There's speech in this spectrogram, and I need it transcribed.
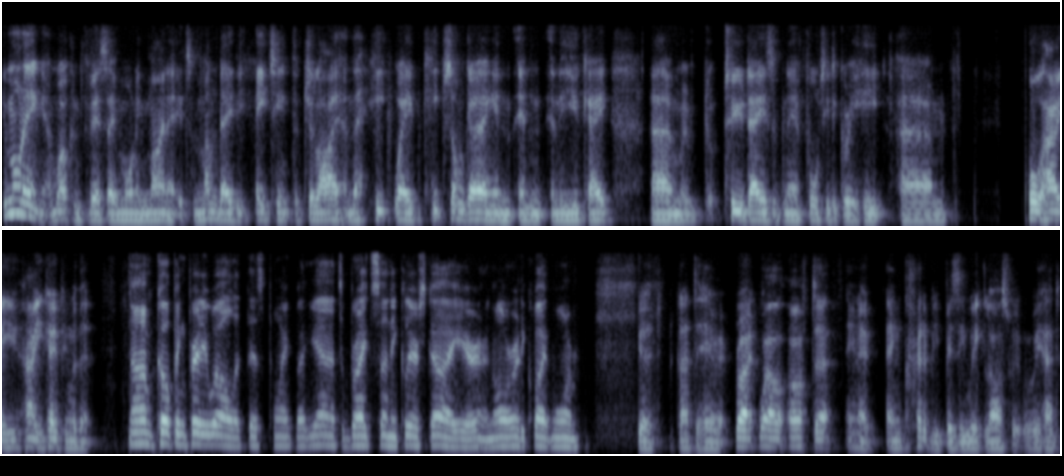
Good morning and welcome to VSA Morning Miner. It's Monday, the 18th of July, and the heat wave keeps on going in in in the UK. Um, we've got two days of near 40 degree heat. Um, Paul, how are you? How are you coping with it? I'm coping pretty well at this point, but yeah, it's a bright, sunny, clear sky here and already quite warm. Good, glad to hear it. Right, well, after you know an incredibly busy week last week where we had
